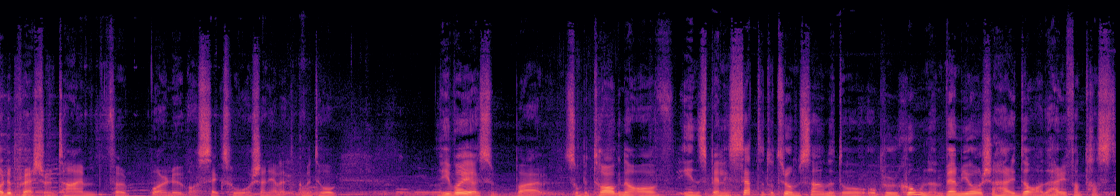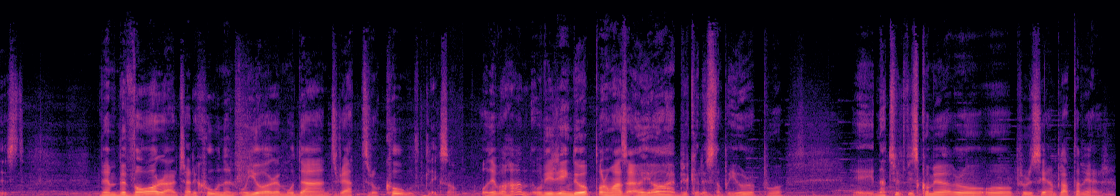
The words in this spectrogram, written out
Körde hörde Pressure and Time för vad det nu var, sex år sedan, jag vet, kommer inte ihåg. Vi var ju också bara så betagna av inspelningssättet och trumsoundet och, och produktionen. Vem gör så här idag? Det här är fantastiskt. Vem bevarar traditionen och gör det modernt, retro, coolt liksom? Och det var han. Och vi ringde upp honom och han sa ja, jag brukar lyssna på Europe och eh, naturligtvis kom jag över och, och producerade en platta med er.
